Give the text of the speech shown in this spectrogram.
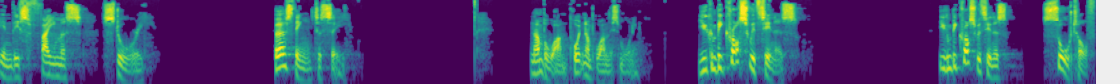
in this famous story. First thing to see. Number one, point number one this morning. You can be cross with sinners. You can be cross with sinners, sort of.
